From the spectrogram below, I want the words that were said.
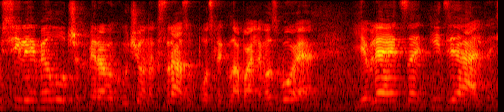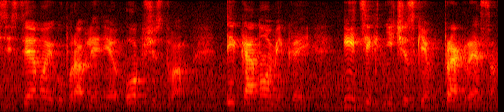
усилиями лучших мировых ученых сразу после глобального сбоя, является идеальной системой управления обществом, экономикой и техническим прогрессом.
